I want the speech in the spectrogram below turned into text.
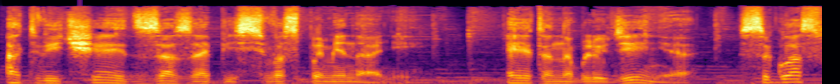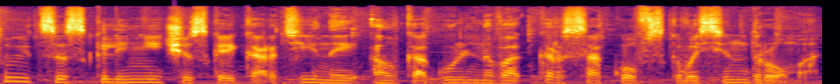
отвечает за запись воспоминаний. Это наблюдение согласуется с клинической картиной алкогольного корсаковского синдрома,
